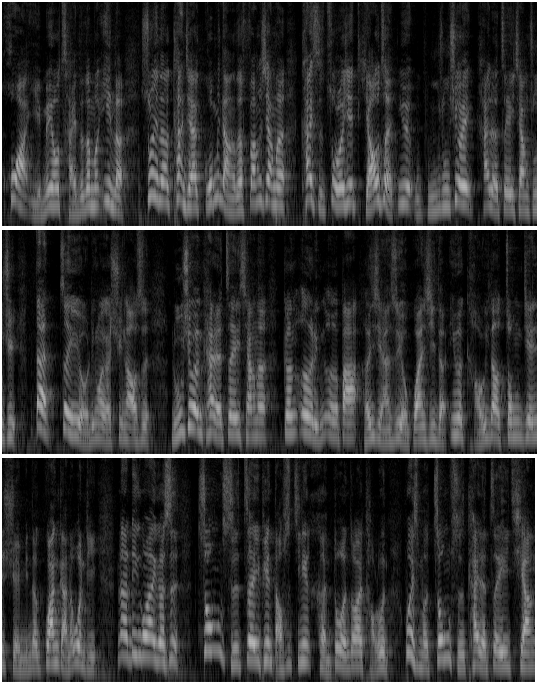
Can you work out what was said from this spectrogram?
话也没有踩得那么硬了。所以呢，看起来国民党的方向呢。开始做了一些调整，因为卢卢秀燕开了这一枪出去，但这也有另外一个讯号是，卢秀燕开了这一枪呢，跟二零二八很显然是有关系的，因为考虑到中间选民的观感的问题。那另外一个是中实这一篇导师今天很多人都在讨论，为什么中实开的这一枪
